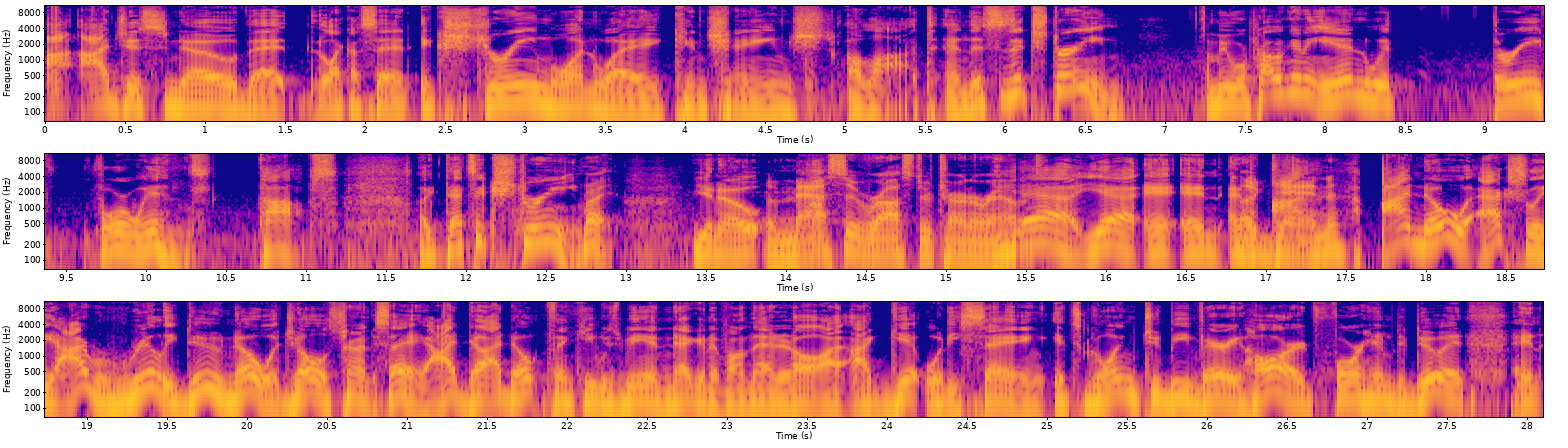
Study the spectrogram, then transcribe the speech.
I, I just know that, like I said, extreme one way can change a lot, and this is extreme. I mean, we're probably going to end with three, four wins tops. Like that's extreme, Right. You know, A massive roster turnaround. yeah, yeah, and, and, and Again. I, I know. Actually, I really do know what Joel's trying to say. I, I don't think he was being negative on that at all. I, I get what he's saying. It's going to be very hard for him to do it, and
